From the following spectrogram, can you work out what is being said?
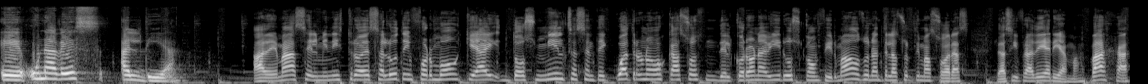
eh, una vez al día. Además, el ministro de Salud informó que hay 2.064 nuevos casos del coronavirus confirmados durante las últimas horas, la cifra diaria más baja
